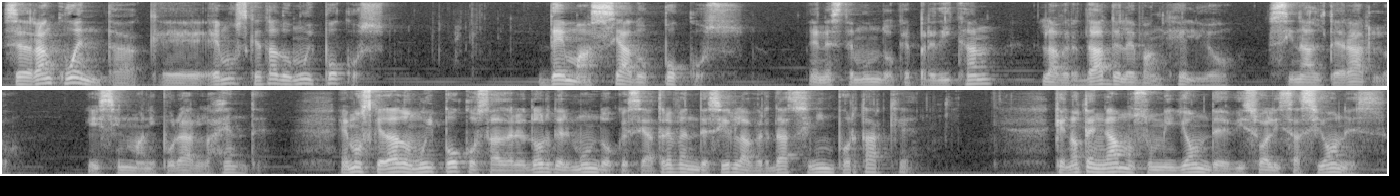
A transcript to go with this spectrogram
Se darán cuenta que hemos quedado muy pocos, demasiado pocos en este mundo que predican la verdad del Evangelio sin alterarlo y sin manipular la gente. Hemos quedado muy pocos alrededor del mundo que se atreven a decir la verdad sin importar qué. Que no tengamos un millón de visualizaciones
